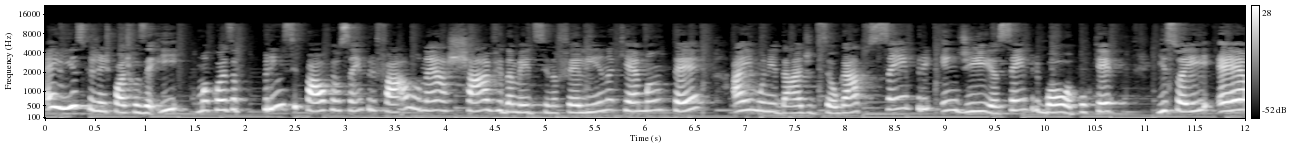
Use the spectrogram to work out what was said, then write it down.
É isso que a gente pode fazer. E uma coisa principal que eu sempre falo, né, a chave da medicina felina, que é manter a imunidade do seu gato sempre em dia, sempre boa, porque isso aí é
